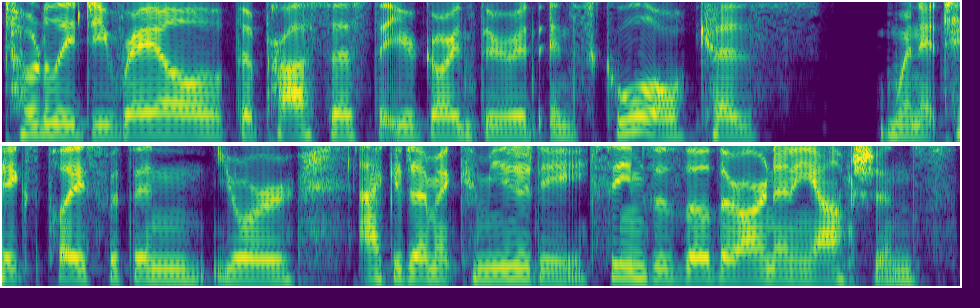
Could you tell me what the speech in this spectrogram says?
totally derail the process that you're going through in, in school because when it takes place within your academic community, it seems as though there aren't any options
